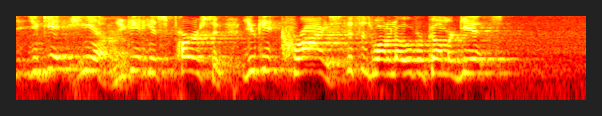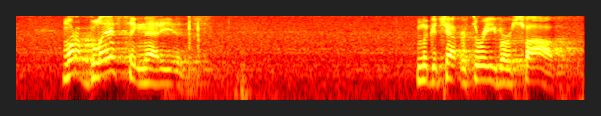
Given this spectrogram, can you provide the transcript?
You get Him, you get His person, you get Christ. This is what an overcomer gets. What a blessing that is. Look at chapter 3, verse 5.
